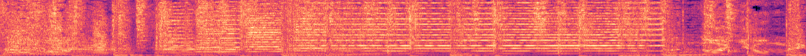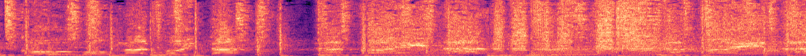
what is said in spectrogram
sabor. Cuando yo me como una toita, la toita, la toita,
